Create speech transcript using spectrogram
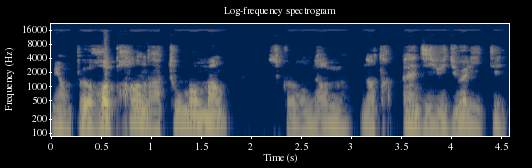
mais on peut reprendre à tout moment ce que l'on nomme notre individualité.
